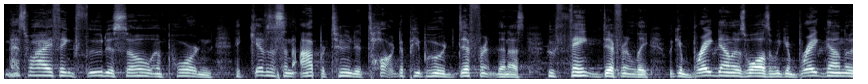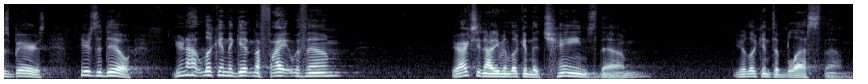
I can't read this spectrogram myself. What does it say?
And that's why I think food is so important. It gives us an opportunity to talk to people who are different than us, who think differently. We can break down those walls and we can break down those barriers. Here's the deal you're not looking to get in a fight with them. You're actually not even looking to change them, you're looking to bless them.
